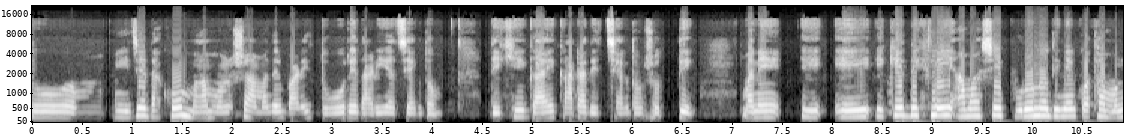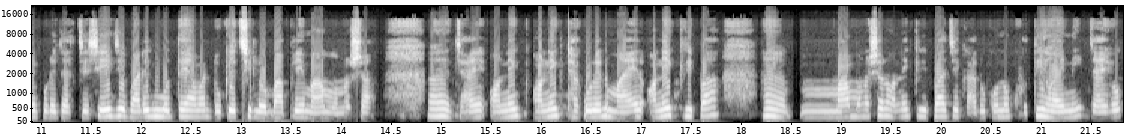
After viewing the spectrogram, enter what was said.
তো এই যে দেখো, মা মনসা আমাদের বাড়ির দৌড়ে দাঁড়িয়ে আছে একদম। দেখে গায়ে কাটা দিচ্ছে একদম সত্যি। মানে একে দেখলেই আমার সেই পুরোনো দিনের কথা মনে পড়ে যাচ্ছে। সেই যে বাড়ির মধ্যে আমার ঢুকেছিল বাপরে মা মনসা। যাই অনেক অনেক ঠাকুরের মায়ের অনেক কৃপা হ্যাঁ মা মনসার অনেক কৃপা যে কারও কোনো ক্ষতি হয়নি। যাই হোক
